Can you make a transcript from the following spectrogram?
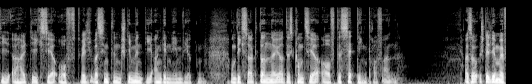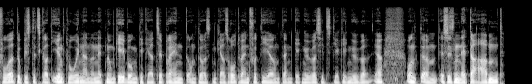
die erhalte ich sehr oft. Welche, was sind denn Stimmen, die angenehm wirken? Und ich sage dann, naja, das kommt sehr auf das Setting drauf an. Also stell dir mal vor, du bist jetzt gerade irgendwo in einer netten Umgebung, die Kerze brennt und du hast ein Glas Rotwein vor dir und dein Gegenüber sitzt dir gegenüber, ja. Und ähm, es ist ein netter Abend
